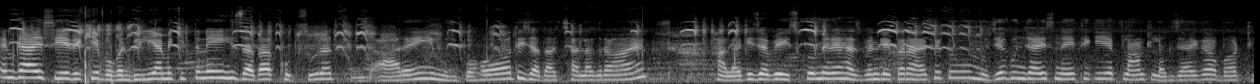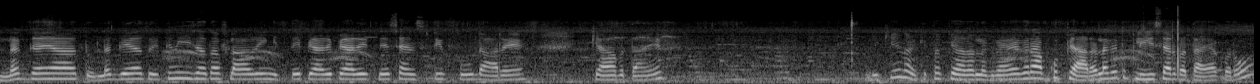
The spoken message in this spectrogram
एंड गाइस ये देखिए बोगनविलिया में कितने ही ज़्यादा खूबसूरत फूल आ रहे हैं। ये मुझे बहुत ही ज़्यादा अच्छा लग रहा है। हालाँकि जब इसको मेरे हस्बैंड लेकर आए थे तो मुझे गुंजाइश नहीं थी कि ये प्लांट लग जाएगा। बट लग गया तो लग गया तो इतनी ज़्यादा फ्लावरिंग इतने प्यारे प्यारे, इतने सेंसिटिव फूल आ रहे हैं। क्या बताएँ? देखिए ना, कितना प्यारा लग रहा है। अगर आपको प्यारा लगे तो प्लीज़ यार बताया करो।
